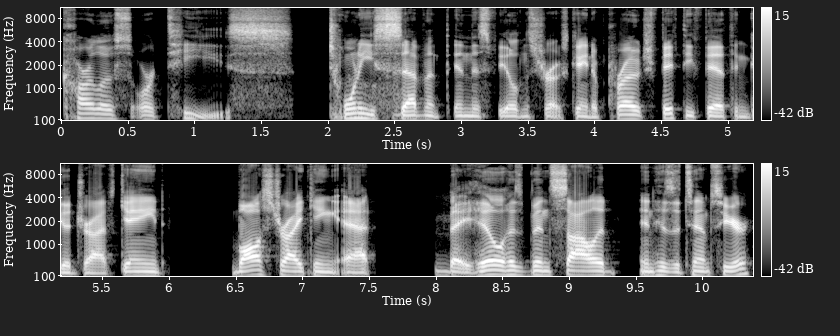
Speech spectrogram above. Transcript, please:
Carlos Ortiz. 27th in this field in strokes gained approach, 55th in good drives gained. Ball striking at Bay Hill has been solid in his attempts here.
